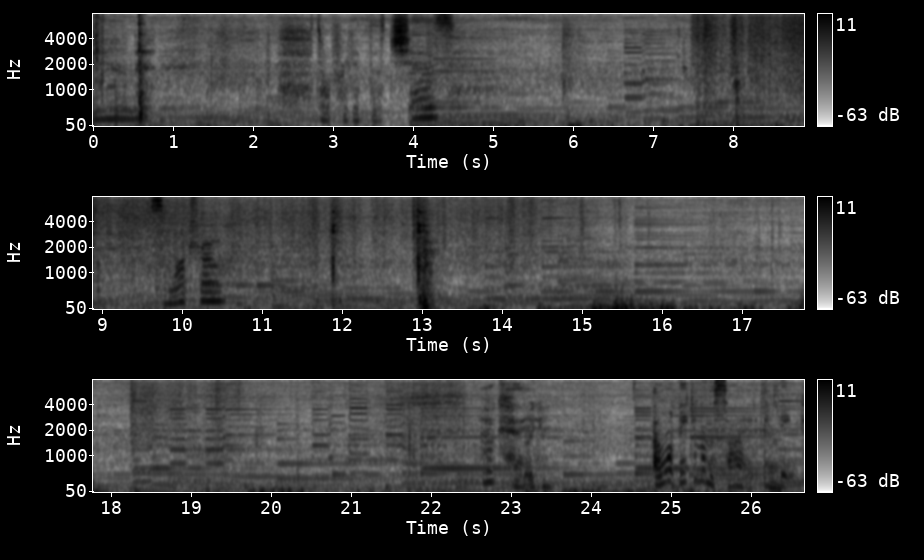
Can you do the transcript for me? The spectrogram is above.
And don't forget the cheese. Cilantro. Okay. Bacon? I want bacon on the side, I Yeah. think.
